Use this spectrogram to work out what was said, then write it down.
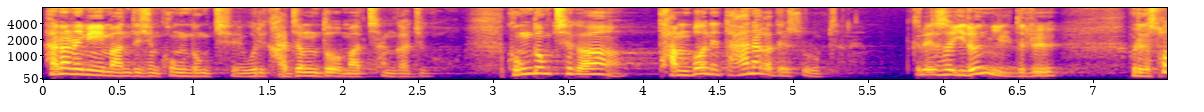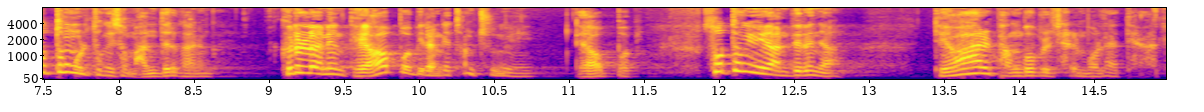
하나님이 만드신 공동체, 우리 가정도 마찬가지고 공동체가 단번에 다 하나가 될 수는 없잖아요. 그래서 이런 일들을 우리가 소통을 통해서 만들어가는 거예요. 그러려면 대화법이라는 게 참 중요해요. 대화법이. 소통이 왜 안 되느냐? 대화할 방법을 잘 몰라요, 대화를.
